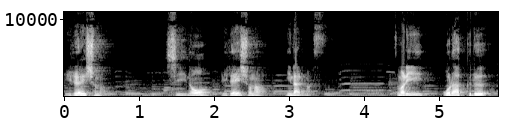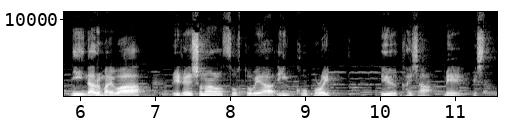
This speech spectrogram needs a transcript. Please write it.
relational C の relational になります。つまり、オラクルになる前は Relational Software Incorporated っていう会社名でした。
